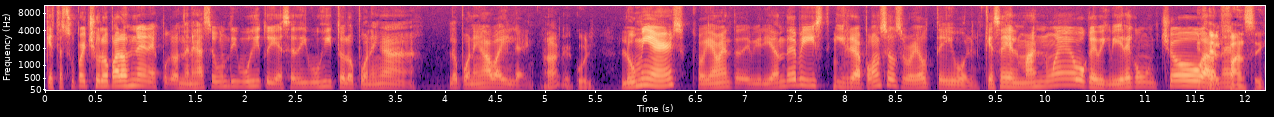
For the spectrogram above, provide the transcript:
que está súper chulo para los nenes, porque los nenes hacen un dibujito y ese dibujito lo ponen a, lo ponen a bailar. Ah, qué cool. Lumiere's, que obviamente de Beauty and the Beast, y Rapunzel's Royal Table, que ese es el más nuevo, que viene con un show. Es el fancy.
